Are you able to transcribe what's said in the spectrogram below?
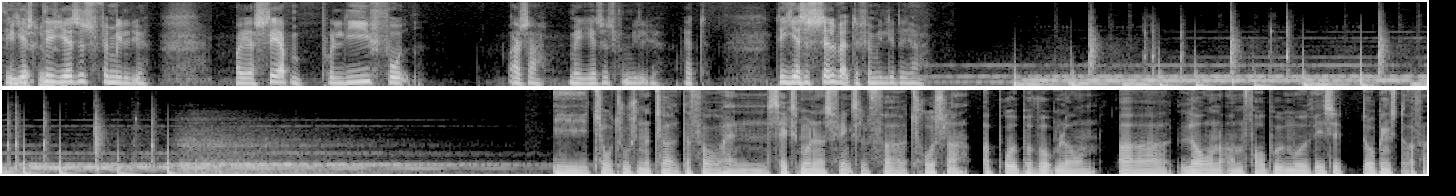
Det er, det er Jesses familie. Og jeg ser dem på lige fod, altså med Jesses familie. At det er Jesses selvvalgte familie, det her. I 2012 der får han 6 måneders fængsel for trusler og brud på våbenloven og loven om forbud mod visse dopingstoffer.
